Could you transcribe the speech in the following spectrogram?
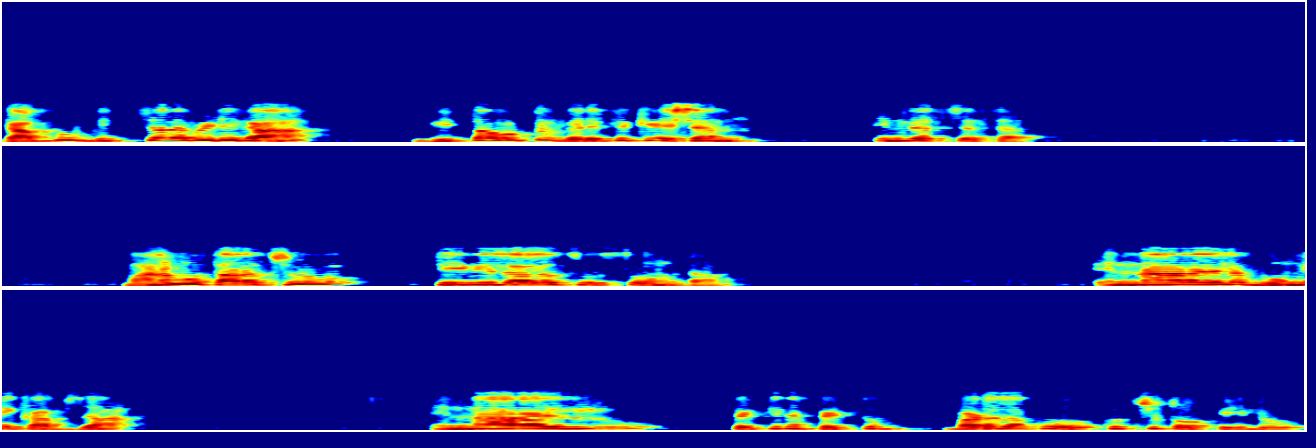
డబ్బు విచ్చలవిడిగా వితౌట్ వెరిఫికేషన్ ఇన్వెస్ట్ చేశారు. మనము తరచూ టీవీలలో చూస్తూ ఉంటాం. ఎన్ఆర్ఐల భూమి కబ్జా. ఎన్ఆర్ఐలు పెట్టిన పెట్టుబడులకు కుచ్చు టోపీలు.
